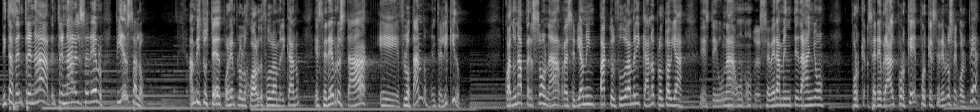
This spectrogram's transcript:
Necesitas entrenar, entrenar el cerebro. Piénsalo. ¿Han visto ustedes, por ejemplo, los jugadores de fútbol americano? El cerebro está eh, flotando entre líquido. Cuando una persona recibía un impacto del fútbol americano, de pronto había este, una, severamente daño cerebral. ¿Por qué? Porque el cerebro se golpea.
